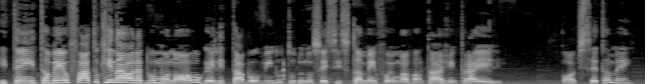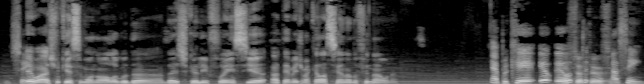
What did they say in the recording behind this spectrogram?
e tem também o fato que na hora do monólogo ele estava ouvindo tudo. Não sei se isso também foi uma vantagem para ele. Pode ser também. Sei. Eu acho que esse monólogo da, da Scully influencia até mesmo aquela cena do final, né? É, porque eu. eu Com certeza. Assim,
